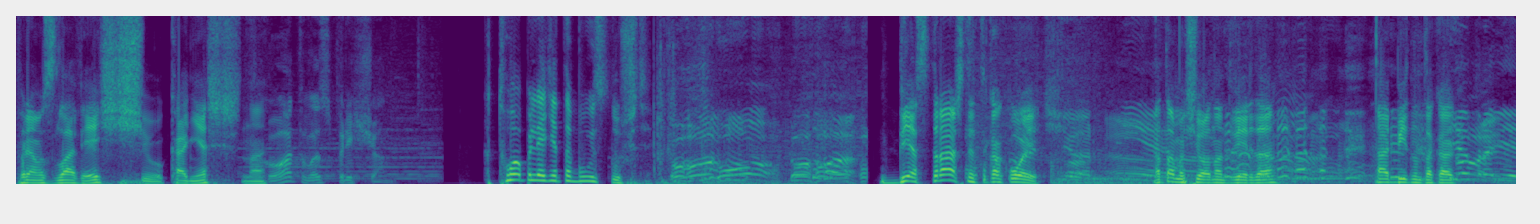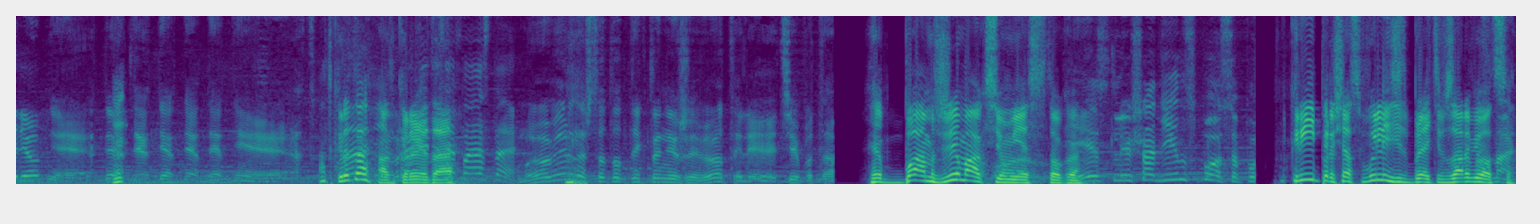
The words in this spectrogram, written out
Прям зловещую, конечно. Код воспрещен. Кто, блядь, это будет слушать? О, Бесстрашный-то какой. А там еще одна дверь, да? Обидно-то как. проверю. Нет, нет, нет, нет, нет, нет, нет. Открыто? Открыто. Мы уверены, что тут никто не живет или типа там. Бомжи максимум есть только. Есть лишь один способ Крипер сейчас вылезет, блядь, и взорвется.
